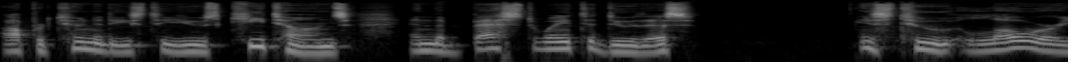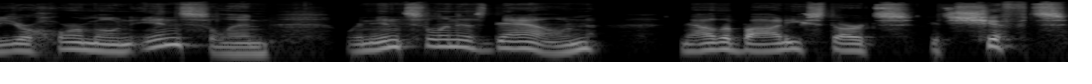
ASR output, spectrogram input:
opportunities to use ketones. And the best way to do this is to lower your hormone insulin. When insulin is down, now the body starts, it shifts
